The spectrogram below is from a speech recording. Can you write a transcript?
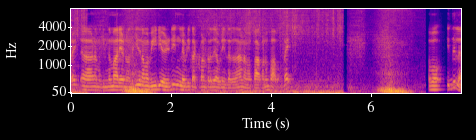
ரைட். Uh, நமக்கு இந்த மாதிரியான வந்து இது நம்ம வீடியோ எடிட்டிங்கில் எப்படி கட் பண்ணுறது அப்படின்றத தான் நம்ம பார்க்கணும் பார்ப்போம். ரைட். அப்போது இதில்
